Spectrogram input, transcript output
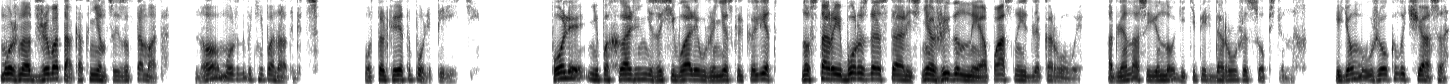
можно от живота, как немцы из автомата, но, может быть, не понадобится. Вот только это поле перейти. Поле не пахали, не засевали уже несколько лет, но старые борозды остались, неожиданные, опасные для коровы, а для нас ее ноги теперь дороже собственных. Идем мы уже около часа,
